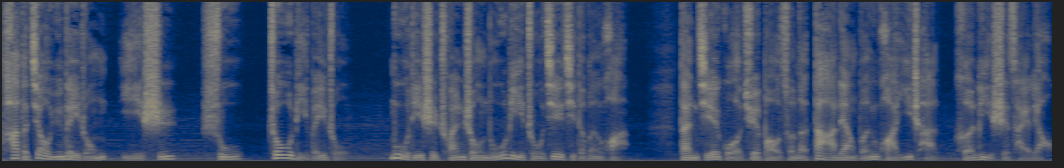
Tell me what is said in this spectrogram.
他的教育内容以诗、书、周礼为主，目的是传授奴隶主阶级的文化，但结果却保存了大量文化遗产和历史材料。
